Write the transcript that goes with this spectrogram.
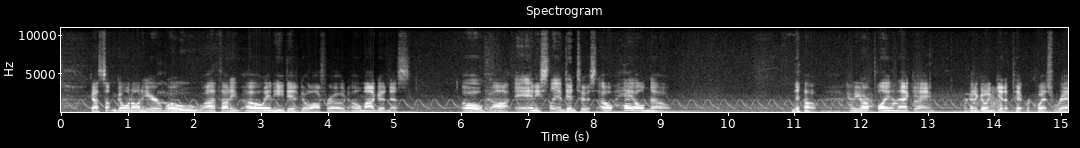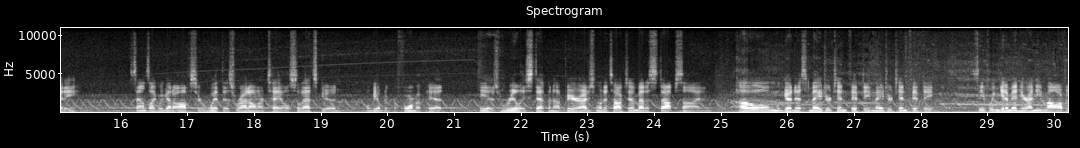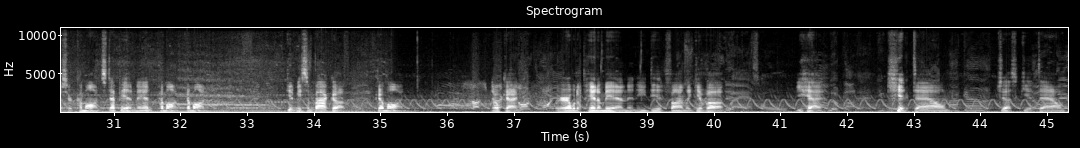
got something going on here. Whoa, I thought he... Oh, and he did go off-road. Oh, my goodness. Oh, God. And he slammed into us. Oh, hell no. No, we aren't playing that game. We're going to go and get a pit request ready. Sounds like we got an officer with us right on our tail, so that's good. We'll be able to perform a pit. He is really stepping up here. I just want to talk to him about a stop sign. Oh, my goodness. Major 1050, Major 1050. See if we can get him in here. I need my officer. Come on, step in, man. Come on, come on. Get me some backup. Come on. Okay. We were able to pin him in, and he did finally give up. Yeah. Get down. Just get down.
